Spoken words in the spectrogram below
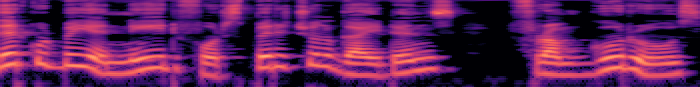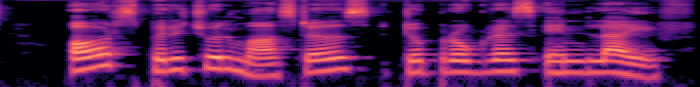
There could be a need for spiritual guidance from gurus or spiritual masters to progress in life.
